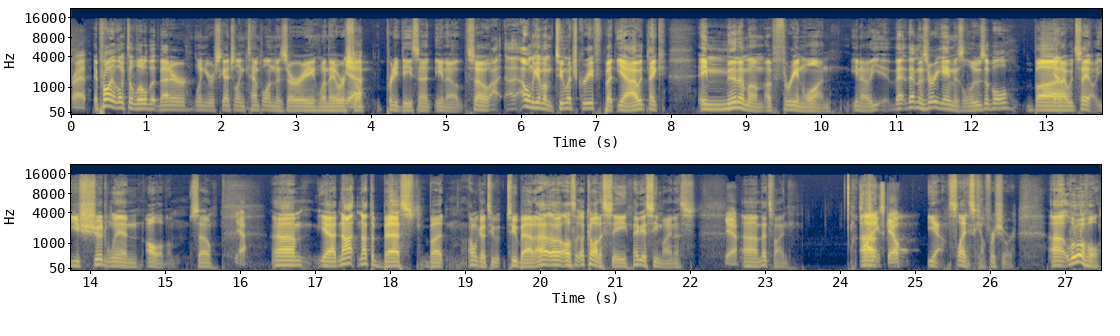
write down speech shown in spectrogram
right, it probably looked a little bit better when you were scheduling Temple and Missouri when they were Yeah. still pretty decent. You know, so I, I won't give them too much grief, but yeah, I would think a minimum of three and one. You know, that that Missouri game is losable, but Yeah. I would say you should win all of them. So yeah, um, yeah, not not the best, but I won't go too too bad. I, I'll, I'll call it a C, maybe a C minus. yeah. Um, that's fine. Sliding Uh, scale. yeah, sliding scale for sure. Uh, Louisville.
